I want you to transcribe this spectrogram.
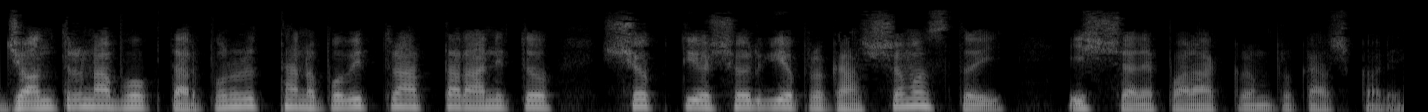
যন্ত্রণাভোগ তার পুনরুত্থান ও পবিত্র আত্মার আনিত শক্তি ও স্বর্গীয় প্রকাশ সমস্তই ঈশ্বরের পরাক্রম প্রকাশ করে।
